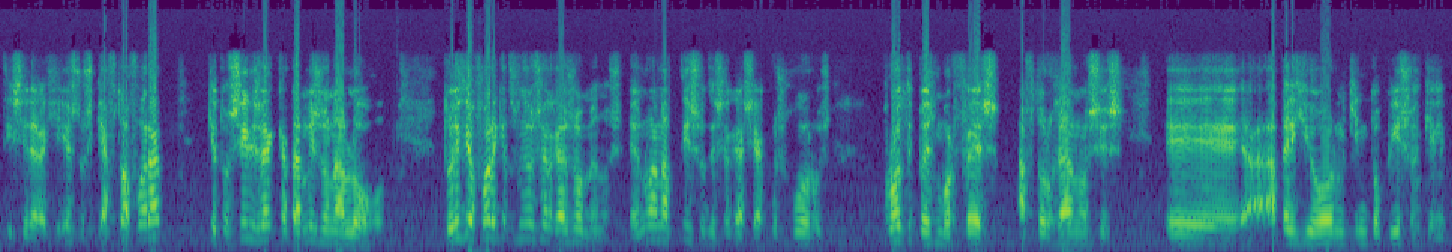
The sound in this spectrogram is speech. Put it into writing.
τις ιεραρχίες τους και αυτό αφορά και το ΣΥΡΙΖΑ κατά μείζωνα λόγο. Το ίδιο αφορά και τους νέους εργαζόμενους. Ενώ αναπτύσσονται σε εργασιακούς χώρους πρότυπες μορφές αυτοργάνωσης, ε, απεργιών, κινητοποιήσεων κλπ.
